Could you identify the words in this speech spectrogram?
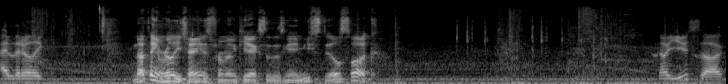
I literally Nothing really changed from MKX to this game. You still suck. No, you suck.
